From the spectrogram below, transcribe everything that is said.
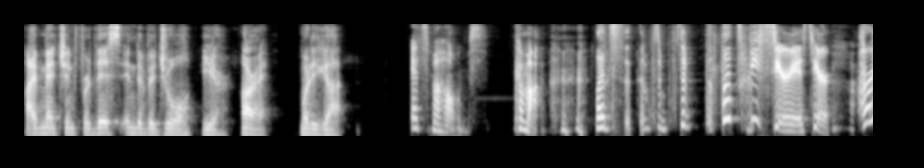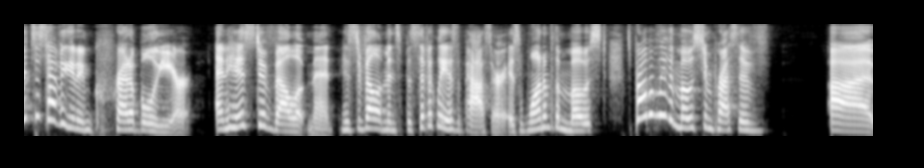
I mentioned for this individual year. All right, what do you got? It's Mahomes. Come on, let's let's be serious here. Hurts is having an incredible year. And his development, his development specifically as a passer, is one of the most, it's probably the most impressive uh,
